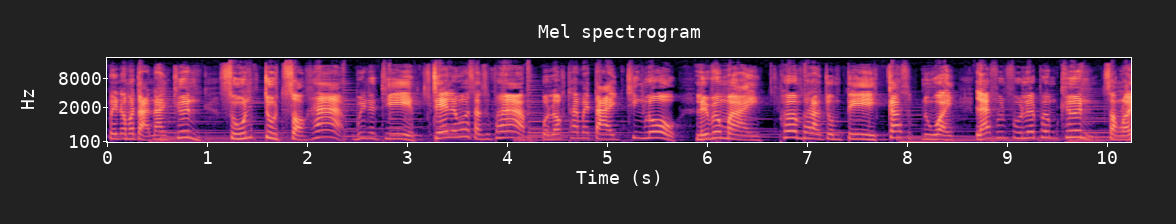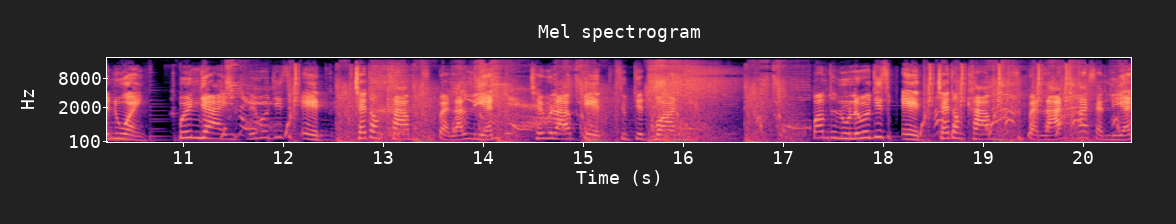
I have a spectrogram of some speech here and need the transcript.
เป็นอมตะนานขึ้น 0.25 วินาที เจเลเวล 35 ปลดล็อกท่าไม่ตายชิงโลเลเวลใหม่ เพิ่มพลังโจมตี 90 หน่วย และฟื้นฟูเลือดเพิ่มขึ้น 200 หน่วย ปืนใหญ่เลเวล 21 ใช้ทองคำ8ล้านเหรียญ ใช้เวลาอัปเกรด17 วันป้อมธนูเลเวล 21 ใช้ทองคำ18 ล้าน5แสนเหรียญ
